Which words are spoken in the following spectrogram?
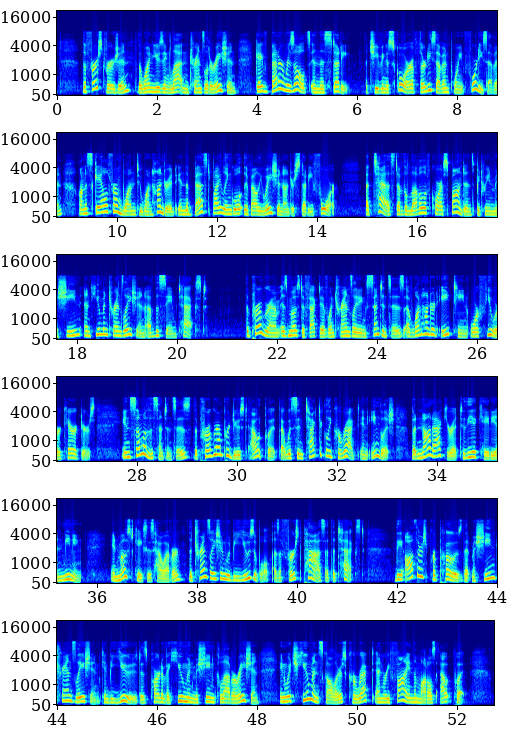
The first version, the one using Latin transliteration, gave better results in this study achieving a score of 37.47 on a scale from 1 to 100 in the Best Bilingual Evaluation Understudy 4, a test of the level of correspondence between machine and human translation of the same text. The program is most effective when translating sentences of 118 or fewer characters. In some of the sentences, the program produced output that was syntactically correct in English, but not accurate to the Akkadian meaning. In most cases, however, the translation would be usable as a first pass at the text. The authors propose that machine translation can be used as part of a human machine collaboration in which human scholars correct and refine the model's output.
